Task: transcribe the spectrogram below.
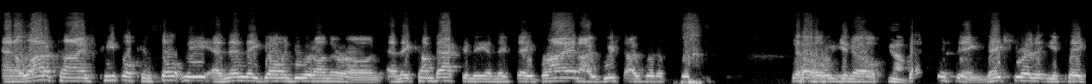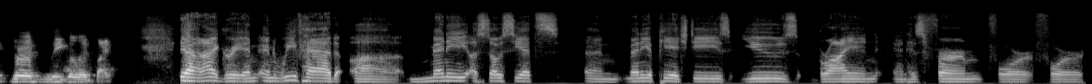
And a lot of times people consult me and then they go and do it on their own. And they come back to me and they say, Brian, I wish I would have listened. So, you know, Yeah. that's the thing. Make sure that you take good legal advice. Yeah, and I agree. And and we've had uh, many associates and many of PhDs use Brian and his firm for for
